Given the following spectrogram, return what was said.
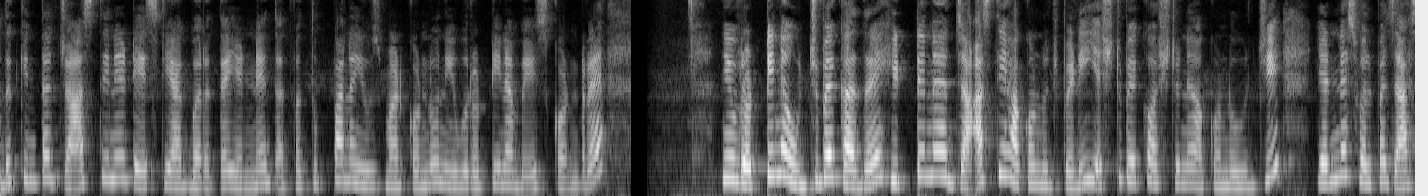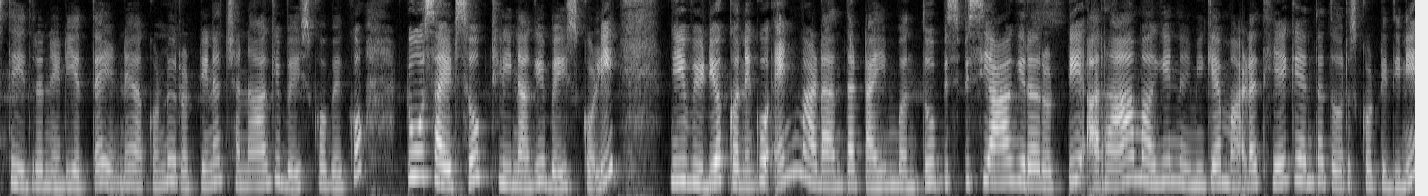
ಅದಕ್ಕಿಂತ ಜಾಸ್ತಿನೇ ಟೇಸ್ಟಿಯಾಗಿ ಬರುತ್ತೆ ಎಣ್ಣೆ ಅಥವಾ ತುಪ್ಪನ ಯೂಸ್ ಮಾಡಿಕೊಂಡು ನೀವು ರೊಟ್ಟಿನ ಬೇಯಿಸ್ಕೊಂಡ್ರೆ, ನೀವು ರೊಟ್ಟಿನ ಉಜ್ಜಬೇಕಾದ್ರೆ ಹಿಟ್ಟನ್ನ ಜಾಸ್ತಿ ಹಾಕೊಂಡು ಉಜ್ಜಬೇಡಿ ಎಷ್ಟು ಬೇಕೋ ಅಷ್ಟನ್ನೇ ಹಾಕ್ಕೊಂಡು ಉಜ್ಜಿ, ಎಣ್ಣೆ ಸ್ವಲ್ಪ ಜಾಸ್ತಿ ಇದ್ರೆ ನಡೆಯುತ್ತೆ. ಎಣ್ಣೆ ಹಾಕ್ಕೊಂಡು ರೊಟ್ಟಿನ ಚೆನ್ನಾಗಿ ಬೇಯಿಸ್ಕೋಬೇಕು. ಟೂ ಸೈಡ್ಸು ಕ್ಲೀನಾಗಿ ಬೇಯಿಸ್ಕೊಳ್ಳಿ. ಈ ವಿಡಿಯೋ ಕೊನೆಗೂ ಎಂಡ್ ಮಾಡೋ ಅಂಥ ಟೈಮ್ ಬಂತು. ಬಿಸಿ ಬಿಸಿಯಾಗಿರೋ ರೊಟ್ಟಿ ಆರಾಮಾಗಿ ನಿಮಗೆ ಮಾಡೋದು ಹೇಗೆ ಅಂತ ತೋರಿಸ್ಕೊಟ್ಟಿದ್ದೀನಿ.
